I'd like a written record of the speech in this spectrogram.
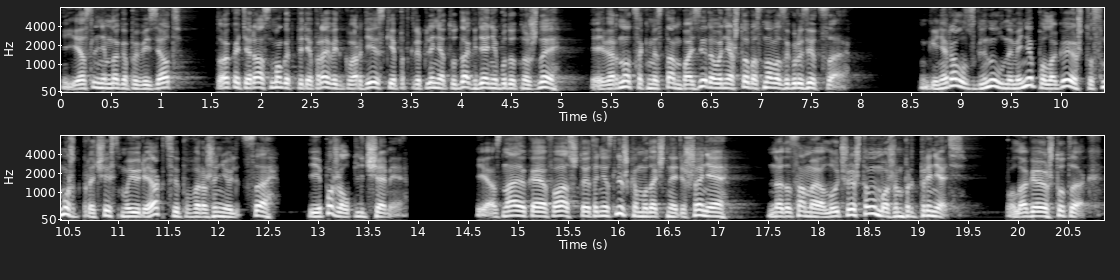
Если немного повезет, то катера смогут переправить гвардейские подкрепления туда, где они будут нужны, и вернуться к местам базирования, чтобы снова загрузиться. Генерал взглянул на меня, полагая, что сможет прочесть мою реакцию по выражению лица, и пожал плечами. «Я знаю, Каэфас, что это не слишком удачное решение, но это самое лучшее, что мы можем предпринять. Полагаю, что так»,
